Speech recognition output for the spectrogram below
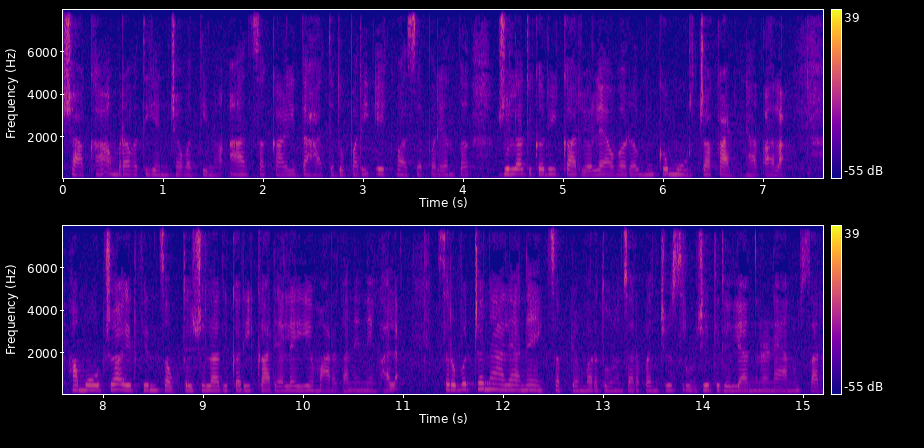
शाखा अमरावती यांच्या वतीनं आज सकाळी दहा ते दुपारी एक वाजेपर्यंत जिल्हाधिकारी कार्यालयावर मूक मोर्चा काढण्यात आला. हा मोर्चा इरविन चौक ते जिल्हाधिकारी कार्यालयीय मार्गाने निघाला. सर्वोच्च न्यायालयाने एक सप्टेंबर दोन हजार पंचवीस रोजी दिलेल्या निर्णयानुसार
